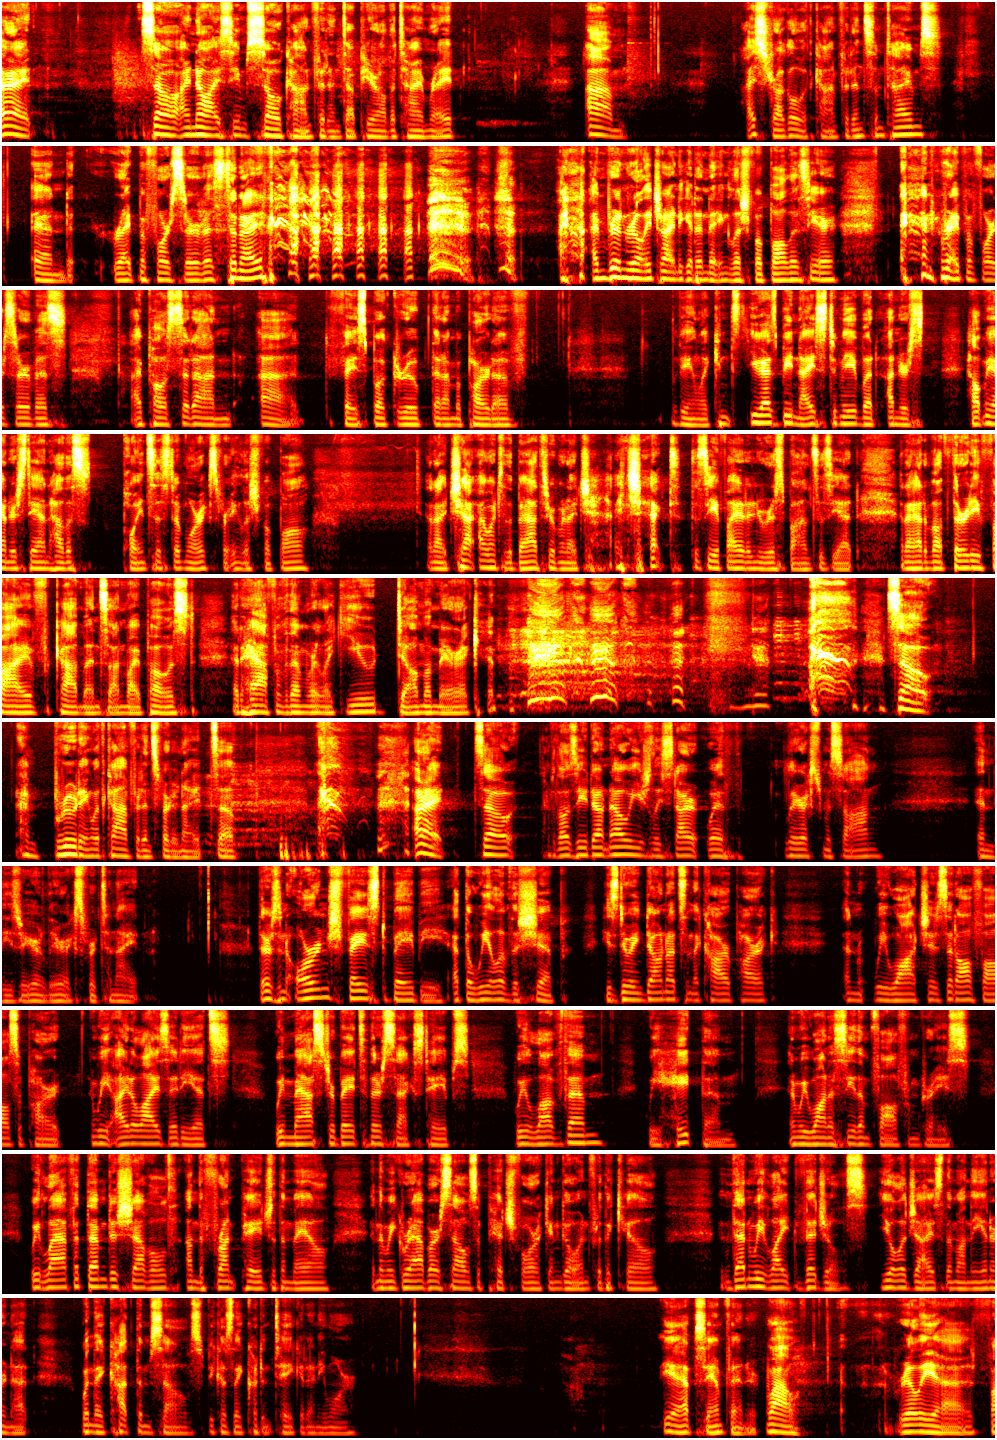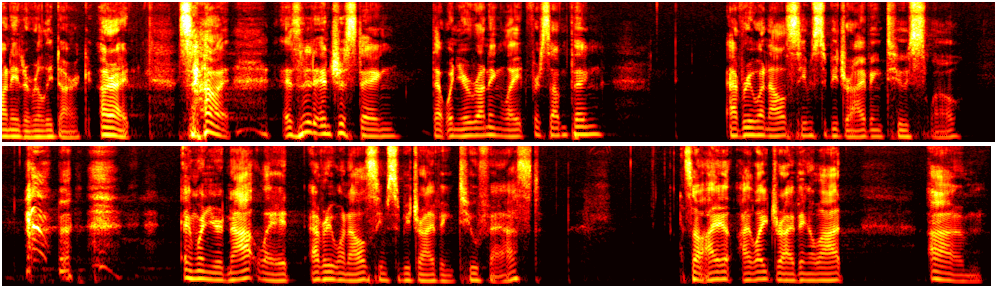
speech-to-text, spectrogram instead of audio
All right. So I know I seem so confident up here all the time, right? Um, I struggle with confidence sometimes. And right before service tonight, I've been really trying to get into English football this year. And right before service, I posted on a Facebook group that I'm a part of, being like, "Can you guys be nice to me, but under, help me understand how this point system works for English football?" And I check, I went to the bathroom and I, che- I checked to see if I had any responses yet, and I had about 35 comments on my post, and half of them were like, "You dumb American." so I'm brooding with confidence for tonight. So, all right. So, for those of you who don't know, we usually start with lyrics from a song, and these are your lyrics for tonight. There's an orange faced baby at the wheel of the ship. He's doing donuts in the car park, and we watch as it all falls apart. We idolize idiots. We masturbate to their sex tapes. We love them. We hate them. And we want to see them fall from grace. We laugh at them disheveled on the front page of the mail, and then we grab ourselves a pitchfork and go in for the kill. Then we light vigils, eulogize them on the internet when they cut themselves because they couldn't take it anymore. Yeah, Sam Fender. Wow. Really uh, funny to really dark. All right. So, isn't it interesting that when you're running late for something, everyone else seems to be driving too slow? and when you're not late, everyone else seems to be driving too fast. So I, I like driving a lot. Um,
